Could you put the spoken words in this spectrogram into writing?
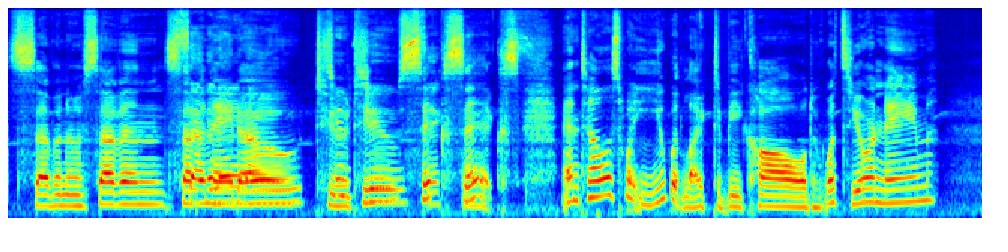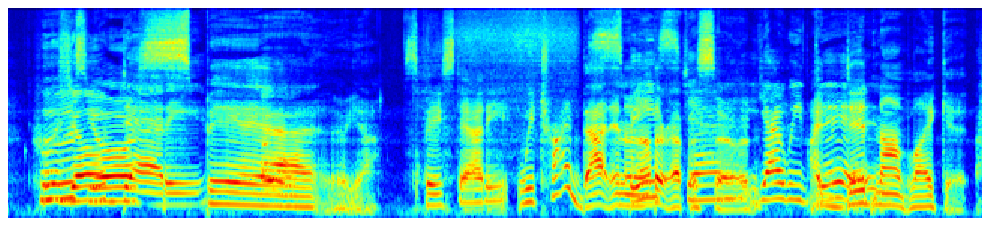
707 780 2266 and tell us what you would like to be called. What's your name? Who's your daddy? Spa- oh, yeah. Space Daddy. We tried that in another Space Daddy? episode. Yeah, we did. I did. not like it.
